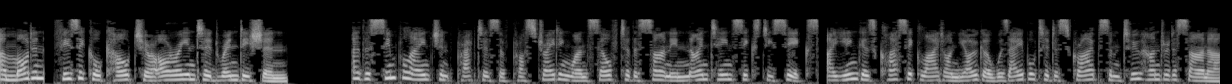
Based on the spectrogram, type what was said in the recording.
a modern, physical culture-oriented rendition of the simple ancient practice of prostrating oneself to the sun in 1966, Iyengar's classic Light on Yoga was able to describe some 200 asana.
